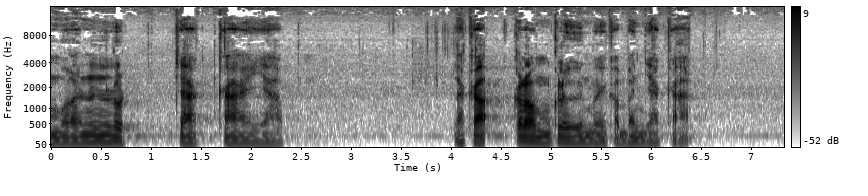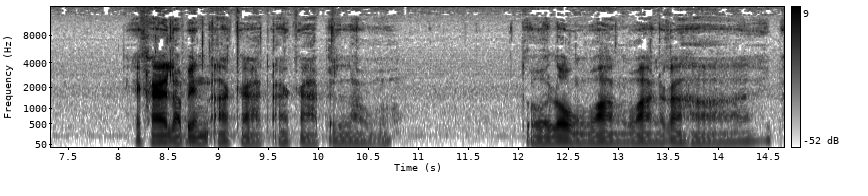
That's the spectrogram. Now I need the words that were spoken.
เหมือนหลุดจากกายหยาบ แล้วก็กลมกลืนไปกับบรรยากาศคล้ายๆเราเป็นอากาศอากาศเป็นเรา ตัวโล่งว่างว่างแล้วก็หายไป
